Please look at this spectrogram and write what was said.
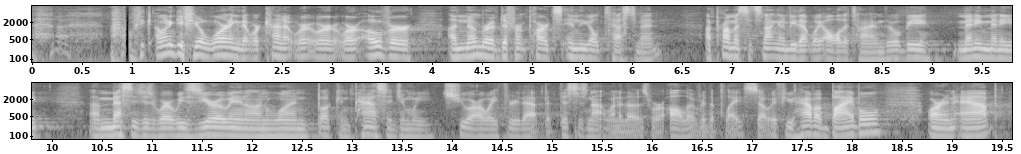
I want to give you a warning that we're kind of we're, we're, we're over a number of different parts in the Old Testament. I promise it's not going to be that way all the time. There will be many, many uh, messages where we zero in on one book and passage and we chew our way through that, but this is not one of those. We're all over the place. So if you have a Bible or an app,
